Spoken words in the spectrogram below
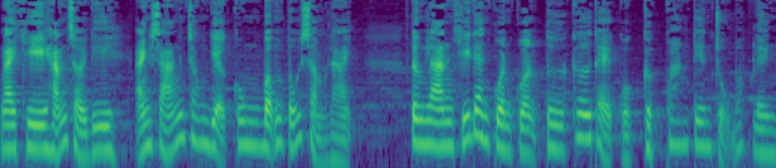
Ngay khi hắn rời đi, ánh sáng trong địa cung bỗng tối sầm lại. Từng làn khí đen cuồn cuộn từ cơ thể của cực quang tiên chủ bốc lên.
